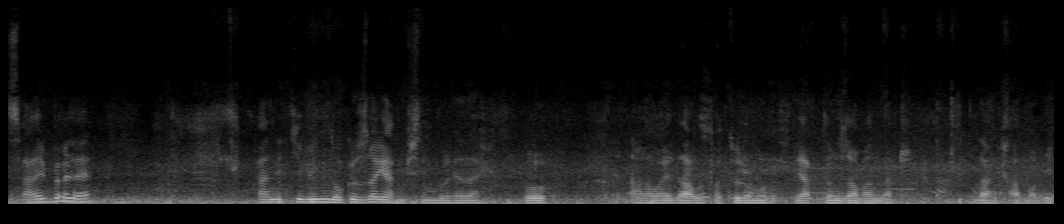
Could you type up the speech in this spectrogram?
Sahibi böyle. Ben 2009'da gelmiştim buraya da. Bu arabayı da Avrupa turumu yaptığım zamanlar. Dan kalma bir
